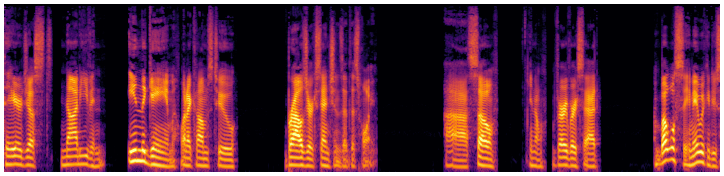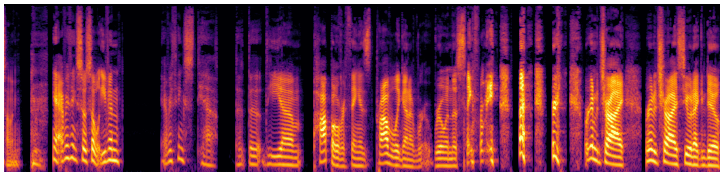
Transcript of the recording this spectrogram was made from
they are just not even in the game when it comes to browser extensions at this point. Uh, so, you know, very, very sad. But we'll see. Maybe we can do something. yeah, everything's so simple. Even everything's yeah. The the, the um, popover thing is probably gonna ru- ruin this thing for me. we're, we're gonna try. We're gonna try see what I can do.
